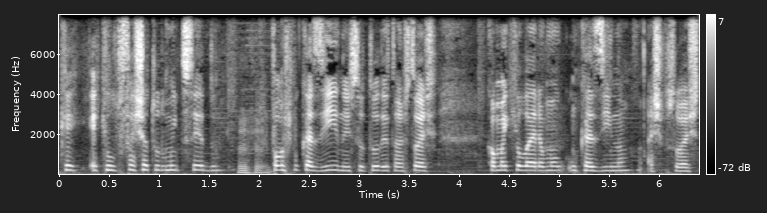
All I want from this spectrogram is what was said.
que aquilo fecha tudo muito cedo. Uhum. Fomos para o casino, isso tudo, então as pessoas. Como aquilo era um, um casino, as pessoas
